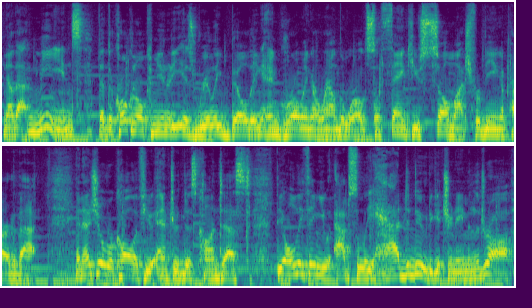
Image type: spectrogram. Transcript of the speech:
Now that means that the Crokinole community is really building and growing around the world, so thank you so much for being a part of that. And as you'll recall, if you entered this contest, the only thing you absolutely had to do to get your name in the draw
